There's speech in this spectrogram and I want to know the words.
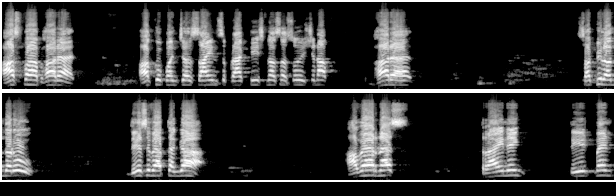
ASPA Bharat acupuncture science practitioners association of Bharat సభ్యులందరూ దేశవ్యాప్తంగా awareness training treatment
